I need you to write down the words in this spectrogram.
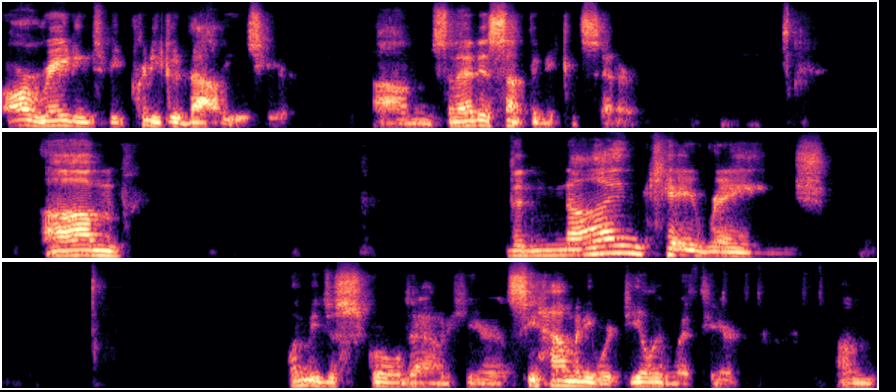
are rating to be pretty good values here. Um, so that is something to consider. Um, the 9K range, let me just scroll down here and see how many we're dealing with here. Um,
